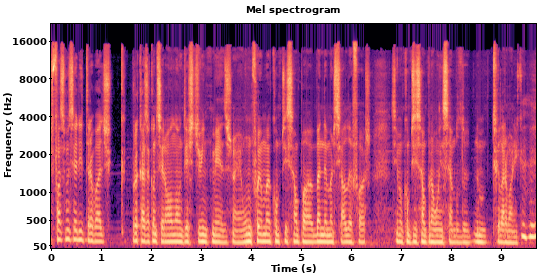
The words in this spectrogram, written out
faço uma série de trabalhos que por acaso aconteceram ao longo destes 20 meses, não é? Um foi uma composição para a Banda Marcial da Foz, assim, uma composição para um ensemble de, de, de filarmónica, Uhum.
